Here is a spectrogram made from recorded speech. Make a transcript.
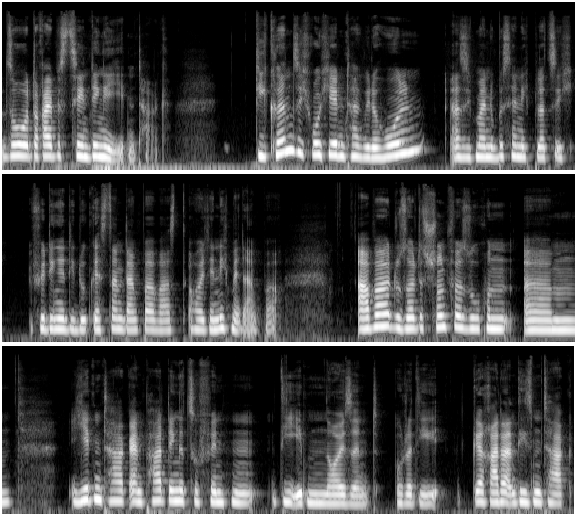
so drei bis zehn Dinge jeden Tag. Die können sich ruhig jeden Tag wiederholen. Also ich meine, du bist ja nicht plötzlich für Dinge, die du gestern dankbar warst, heute nicht mehr dankbar. Aber du solltest schon versuchen, ähm, jeden Tag ein paar Dinge zu finden, die eben neu sind oder die gerade an diesem Tag,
